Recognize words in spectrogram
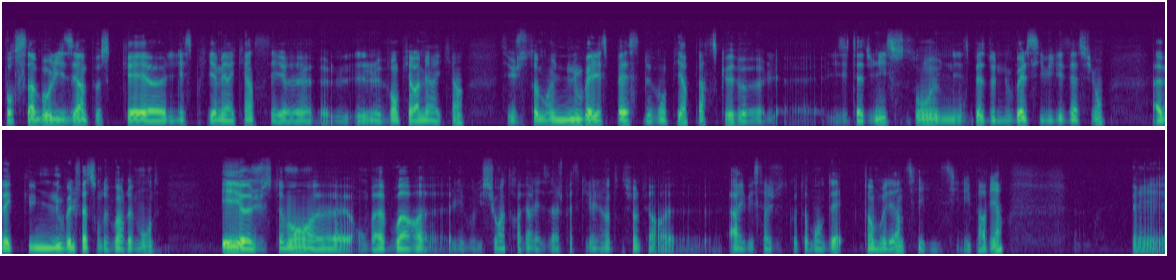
pour symboliser un peu ce qu'est euh, l'esprit américain. C'est euh, le vampire américain, c'est justement une nouvelle espèce de vampire parce que les États-Unis sont une espèce de nouvelle civilisation avec une nouvelle façon de voir le monde. Et justement, on va voir l'évolution à travers les âges parce qu'il a l'intention de faire arriver ça jusqu'au temps, moderne si- s'il y parvient. Et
